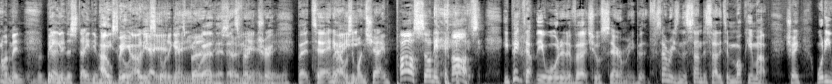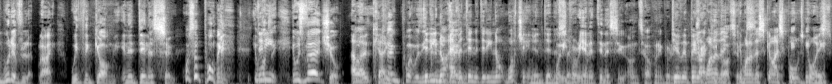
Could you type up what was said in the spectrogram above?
I meant being No, in the stadium when oh, he scored, being- oh, when he scored yeah, against no, Burnley. Were there. That's So, very yeah, true. yeah, yeah. But uh, I anyway, was the one shouting, "Pass, Sonny, pass!" he picked up the award at a virtual ceremony, but for some reason the Sun decided to mock him up, showing what he would have looked like with the gong in a dinner suit. What's the point? It, Did he- it was virtual. Oh, There's okay. no point. Was did he couldn't have a dinner? Did he not watch it in a dinner suit? Well, he probably had a dinner suit on top, and he probably you had be like one of the bottoms. one of the Sky Sports boys,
